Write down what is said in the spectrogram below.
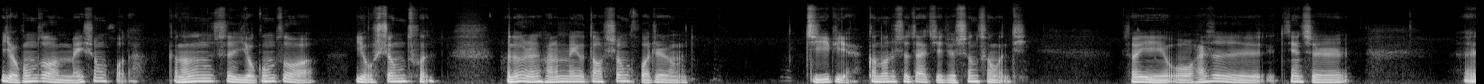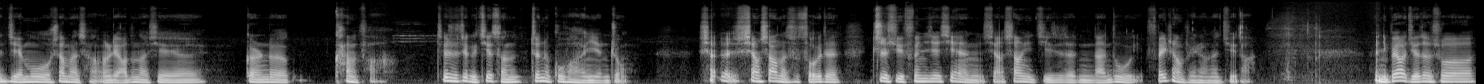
有工作没生活的，可能是有工作有生存。很多人可能没有到生活这种级别，更多的是在解决生存问题。所以我还是坚持。呃，节目上半场聊的那些个人的看法，就是这个阶层真的固化很严重，向向上的是所谓的秩序分界线，想上一级的难度非常非常的巨大。你不要觉得说，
